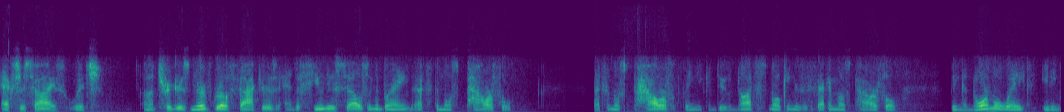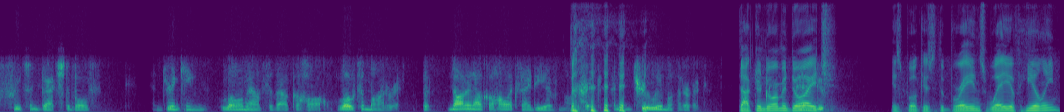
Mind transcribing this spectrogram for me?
exercise, which uh, triggers nerve growth factors and a few new cells in the brain. That's the most powerful. That's the most powerful thing you can do. Not smoking is the second most powerful. Being a normal weight, eating fruits and vegetables, and drinking low amounts of alcohol, low to moderate, but not an alcoholic's idea of moderate. I mean, truly moderate. Dr. Norman Doidge. His book is The Brain's Way of Healing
